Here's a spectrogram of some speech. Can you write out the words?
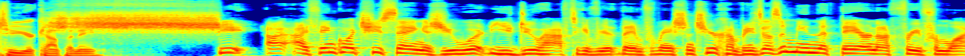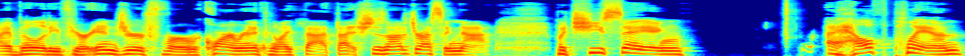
to your company? She, I, I think what she's saying is you would, you do have to give your, the information to your company. It doesn't mean that they are not free from liability if you're injured for a requirement or anything like that. That she's not addressing that, but she's saying a health plan.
